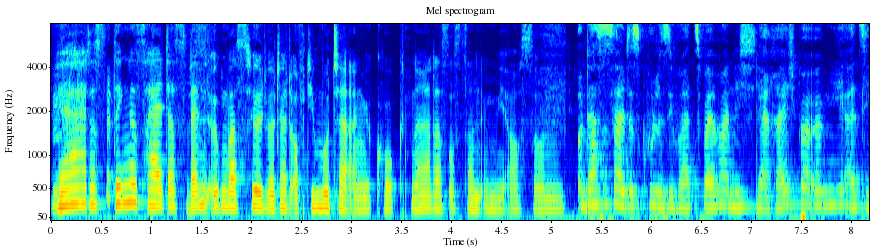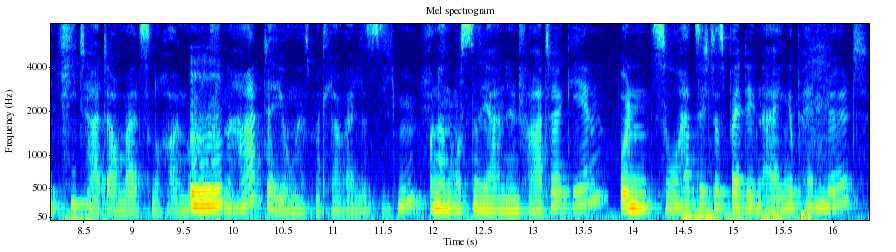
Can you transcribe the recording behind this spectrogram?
Ja, das Ding ist halt, dass wenn irgendwas fehlt, wird halt auf die Mutter angeguckt, ne? Das ist dann irgendwie auch so ein. Und das ist halt das Coole. Sie war zweimal nicht erreichbar irgendwie, als die Kita damals noch angerufen hat. Der Junge ist mittlerweile sieben. Und dann mussten sie ja an den Vater gehen. Und so hat sich das bei denen eingependelt.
